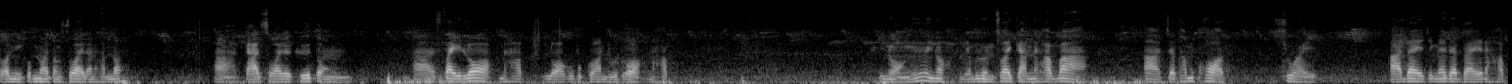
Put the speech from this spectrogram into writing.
ตอนนี้กบน้อยต้องซอยแล้วนะครับเนาะอ่าการซอยก็คือต้องอใส่ลอกนะครับลอกอุปกรณ์ดูดออกนะครับพี่น้องเอ้ยเนาะเดี๋ยวมาลุ้นซอยกันนะครับว่าอาจะทำคอร์ดช่วยอาใดจึงได้แบบใดนะครับ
